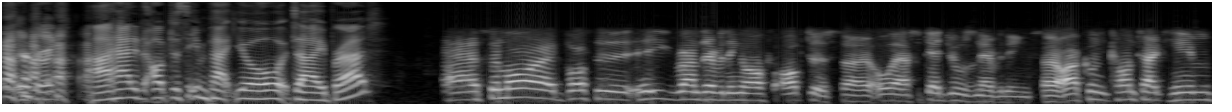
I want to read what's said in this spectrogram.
Uh, how did Optus impact your day, Brad? Uh, so my boss, uh, he runs everything off Optus, so all our schedules and everything. So I couldn't contact him.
